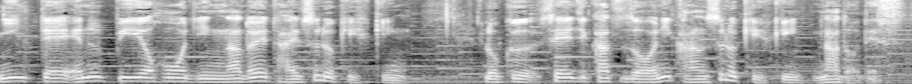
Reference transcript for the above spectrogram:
認定 NPO 法人などへ対する寄付金6政治活動に関する寄付金などです。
